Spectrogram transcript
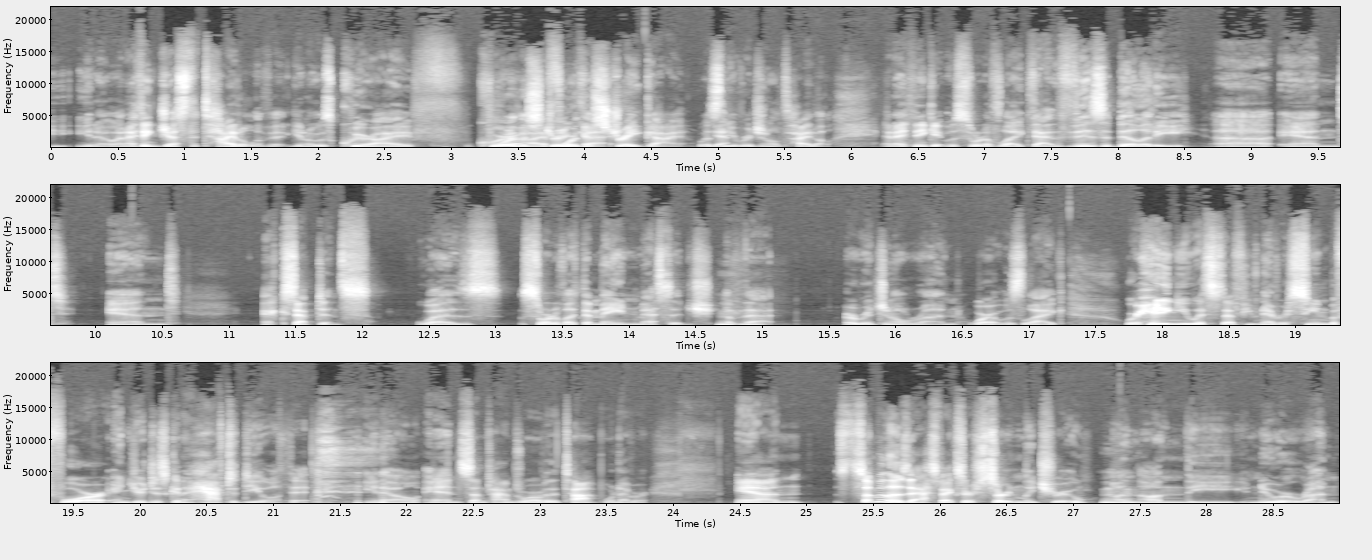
you know, and I think just the title of it, you know, it was Queer Eye, f- Queer the Eye Straight for Guy. the Straight Guy was the original title, and I think it was sort of like that visibility uh, and and acceptance was sort of like the main message Mm-hmm. of that original run, where it was like. We're hitting you with stuff you've never seen before, and you're just going to have to deal with it, you know. and sometimes we're over the top, whatever. And some of those aspects are certainly true on, on the newer run.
